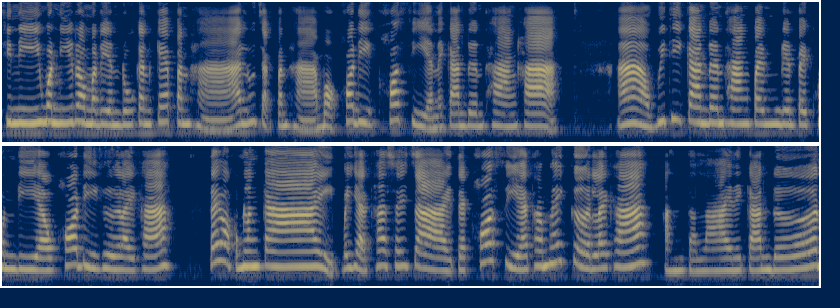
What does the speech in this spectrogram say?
ทีนี้วันนี้เรามาเรียนรู้กันแก้ปัญหา รู้จักปัญหาบอกข้อดีข้อเสียในการเดินทางค่ะอ่าวิธีการเดินทางไปโรงเรียนไปคนเดียว ข้อดีคืออะไรคะ ได้ออกกำลังกาย ประหยัดค่าใช้จ่าย แต่ข้อเสียทำให้เกิดอะไรคะ อันตรายในการเดิน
